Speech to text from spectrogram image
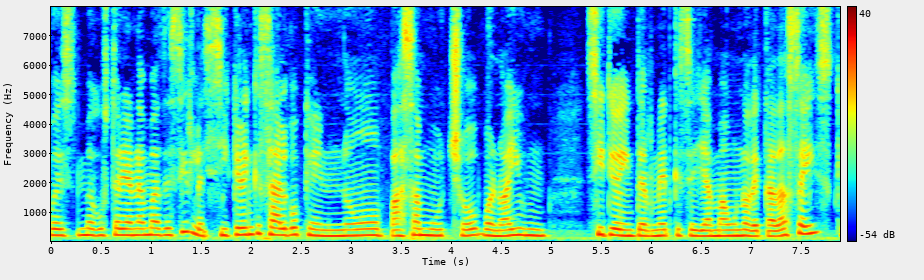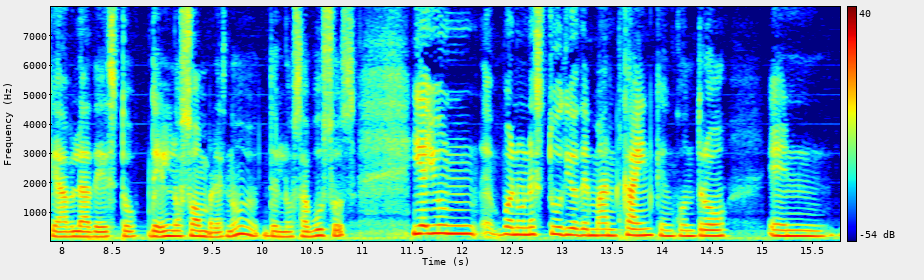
pues me gustaría nada más decirles, si creen que es algo que no pasa mucho, bueno, hay un sitio de internet que se llama Uno de cada seis, que habla de esto, de los hombres, ¿no? De los abusos. Y hay un, bueno, un estudio de Mankind que encontró en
